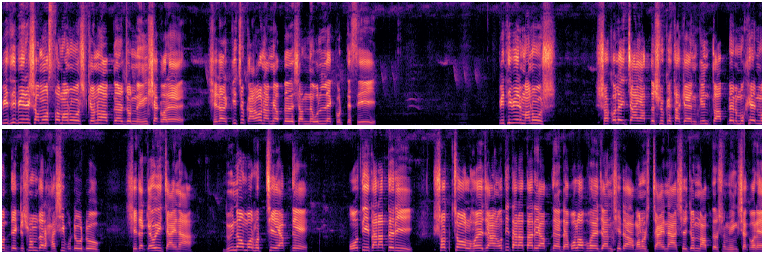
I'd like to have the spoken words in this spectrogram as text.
পৃথিবীর সমস্ত মানুষ কেন আপনার জন্য হিংসা করে? সেটার কিছু কারণ আমি আপনাদের সামনে উল্লেখ করতেছি। পৃথিবীর মানুষ সকলেই চায় আপনি সুখে থাকেন, কিন্তু আপনার মুখের মধ্যে একটি সুন্দর হাসি ফুটে উঠুক, সেটা কেউই চায় না। দুই নম্বর হচ্ছে আপনি অতি তাড়াতাড়ি সচ্ছল হয়ে যান, অতি তাড়াতাড়ি আপনি ডেভেলপ হয়ে যান, সেটা মানুষ চায় না, সেই জন্য আপনার সঙ্গে হিংসা করে।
